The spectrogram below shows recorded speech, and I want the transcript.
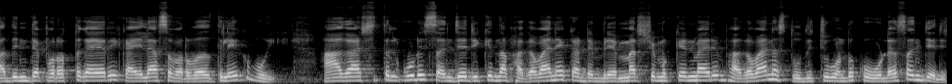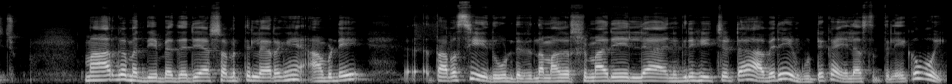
അതിന്റെ പുറത്ത് കയറി കൈലാസപർവതത്തിലേക്ക് പോയി. ആകാശത്തിൽ കൂടി സഞ്ചരിക്കുന്ന ഭഗവാനെ കണ്ട് ബ്രഹ്മർഷി മുഖ്യന്മാരും ഭഗവാനെ സ്തുതിച്ചുകൊണ്ട് കൂടെ സഞ്ചരിച്ചു. മാർഗമധ്യ ബദരിയാശ്രമത്തിൽ ഇറങ്ങി അവിടെ തപസ് ചെയ്തുകൊണ്ടിരുന്ന മഹർഷിമാരെ എല്ലാം അനുഗ്രഹിച്ചിട്ട് അവരെയും കൂട്ടി കൈലാസത്തിലേക്ക് പോയി.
